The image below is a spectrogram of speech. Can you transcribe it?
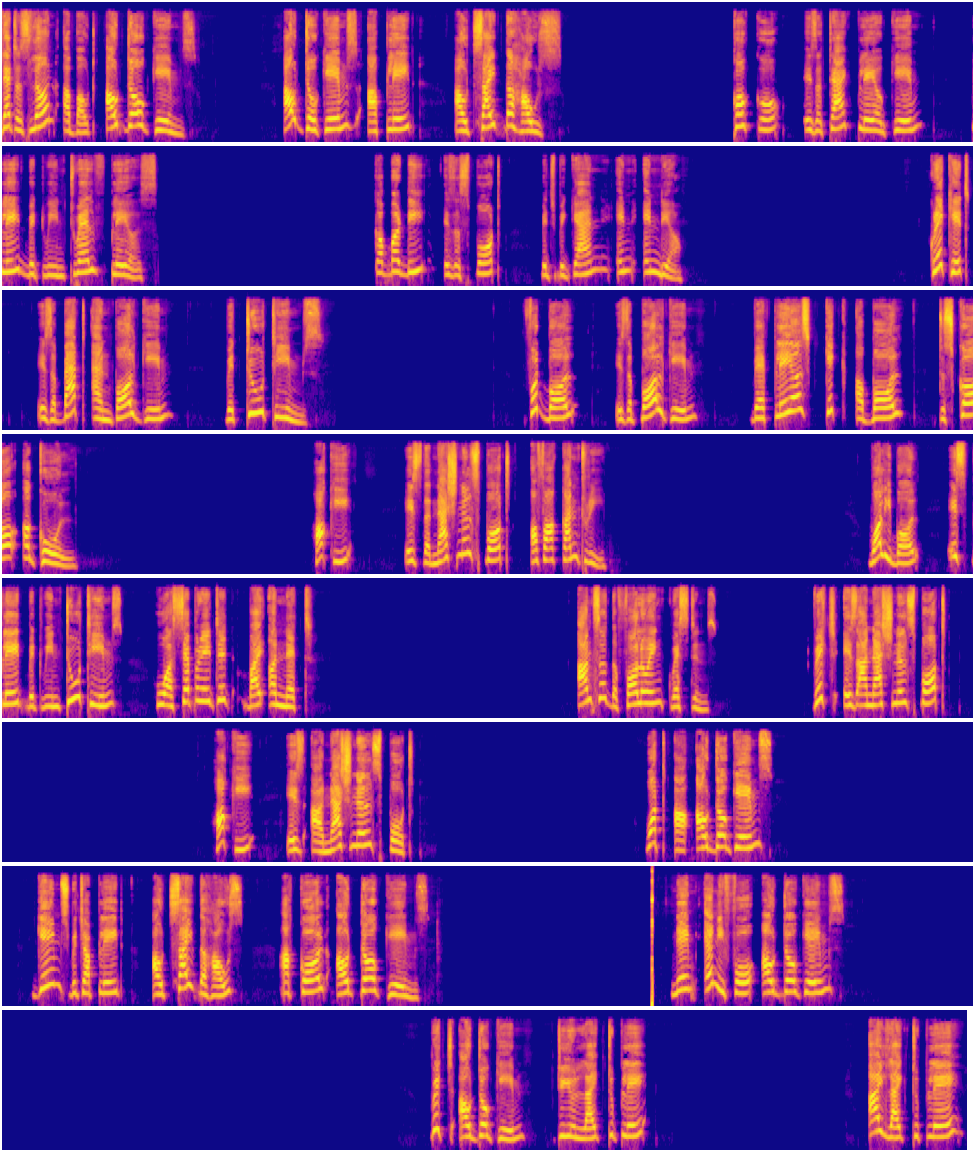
Let us learn about outdoor games. Outdoor games are played outside the house. Kho is a tag player game played between 12 players. Kabaddi is a sport which began in India. Cricket is a bat and ball game with two teams. Football is a ball game where players kick a ball to score a goal. Hockey is the national sport of our country. Volleyball is played between two teams who are separated by a net. Answer the following questions. Which is our national sport? Hockey is our national sport. What are outdoor games? Games which are played outside the house are called outdoor games. Name any four outdoor games. Which outdoor game do you like to play? I like to play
